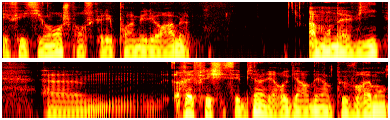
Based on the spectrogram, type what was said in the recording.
Effectivement, je pense que les points améliorables, à mon avis, réfléchissez bien et regardez un peu vraiment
